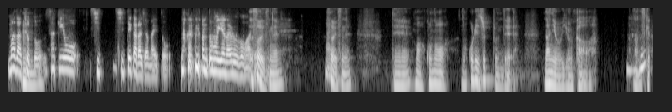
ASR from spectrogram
まだちょっと先を知知ってからじゃないと、なんとも言えない部分はある。そうですね。はいそうですね。で、まあ、この残り10分で何を言うかなんですけど、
